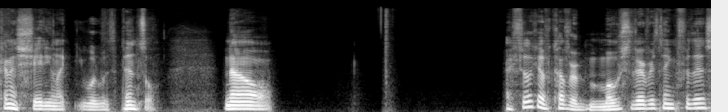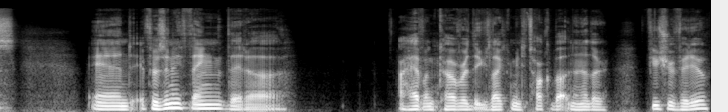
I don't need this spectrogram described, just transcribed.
kind of shading like you would with a pencil. Now, I feel like I've covered most of everything for this, and if there's anything that uh, I haven't covered that you'd like me to talk about in another future video,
